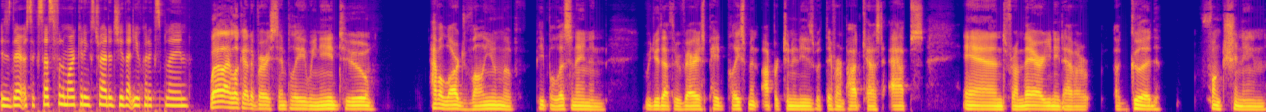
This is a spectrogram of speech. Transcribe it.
Is there a successful marketing strategy that you could explain? Well, I look at it very simply. We need to have a large volume of people listening, and we do that through various paid placement opportunities with different podcast apps. And from there, you need to have a, a good functioning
